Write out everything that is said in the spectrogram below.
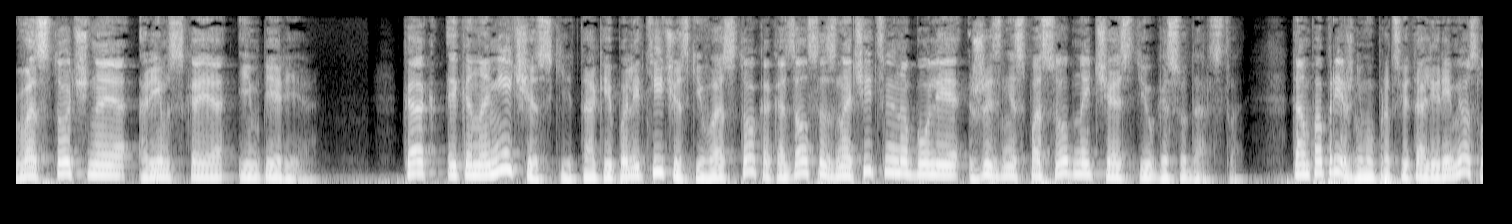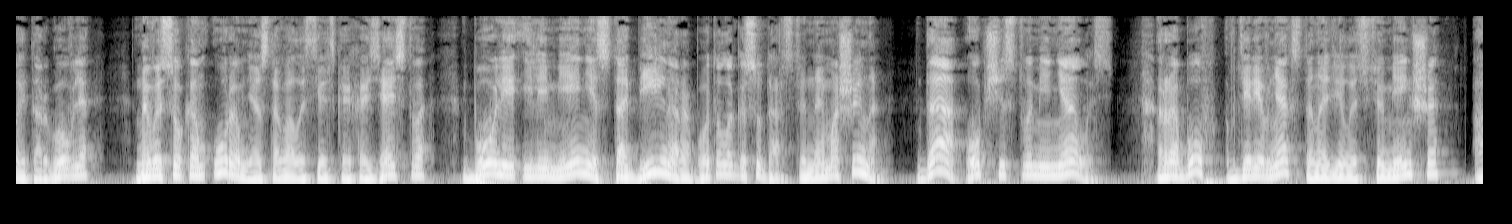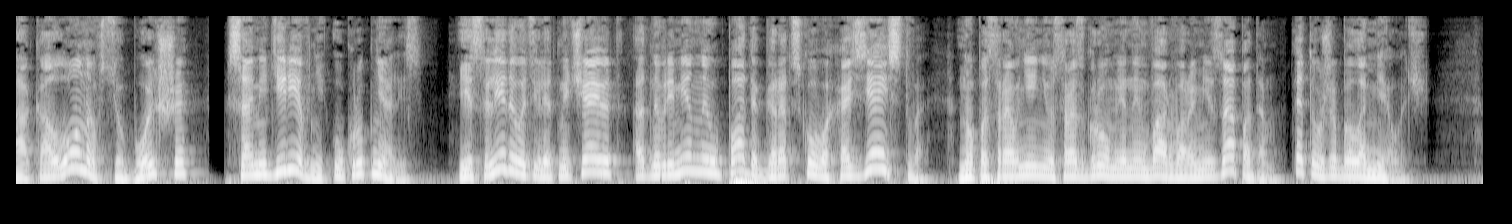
Восточная Римская империя Как экономически, так и политически Восток оказался значительно более жизнеспособной частью государства. Там по-прежнему процветали ремесла и торговля, на высоком уровне оставалось сельское хозяйство, более или менее стабильно работала государственная машина. Да, общество менялось. Рабов в деревнях становилось все меньше, а колоннов все больше, сами деревни укрупнялись. Исследователи отмечают одновременный упадок городского хозяйства, но по сравнению с разгромленным варварами Западом это уже была мелочь.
